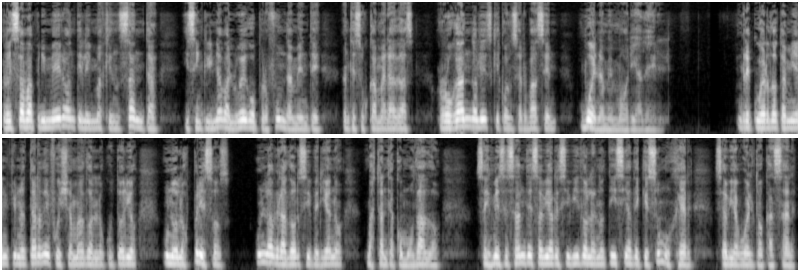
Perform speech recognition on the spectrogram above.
rezaba primero ante la imagen santa y se inclinaba luego profundamente ante sus camaradas, rogándoles que conservasen buena memoria de él. Recuerdo también que una tarde fue llamado al locutorio uno de los presos, un labrador siberiano bastante acomodado. Seis meses antes había recibido la noticia de que su mujer se había vuelto a casar,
